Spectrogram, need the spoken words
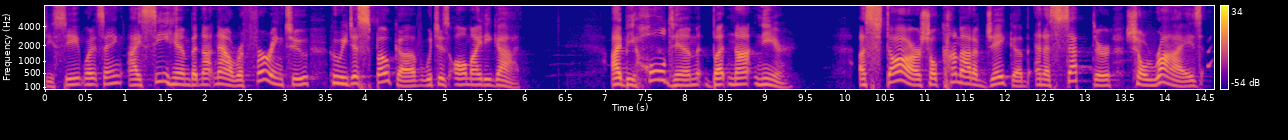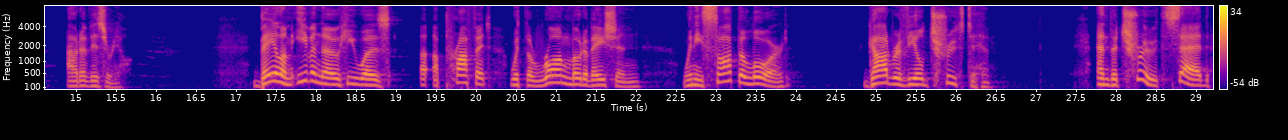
Do you see what it's saying? I see him, but not now, referring to who he just spoke of, which is Almighty God. I behold him, but not near. A star shall come out of Jacob, and a scepter shall rise out of Israel. Balaam, even though he was a, prophet with the wrong motivation, when he sought the Lord, God revealed truth to him. And the truth said,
